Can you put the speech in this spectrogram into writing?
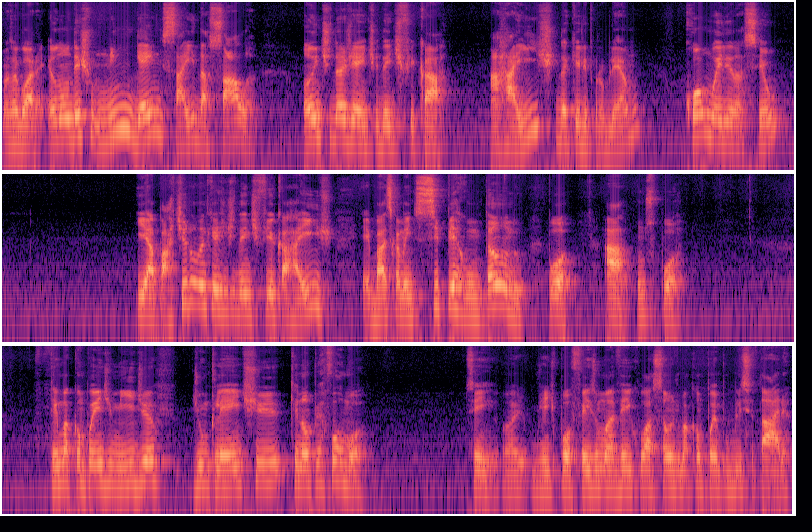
Mas agora, eu não deixo ninguém sair da sala antes da gente identificar a raiz daquele problema, como ele nasceu, e a partir do momento que a gente identifica a raiz, é basicamente se perguntando, pô, ah, vamos supor, tem uma campanha de mídia de um cliente que não performou. Sim, a gente pô, fez uma veiculação de uma campanha publicitária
